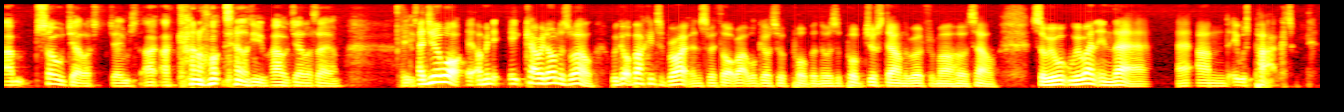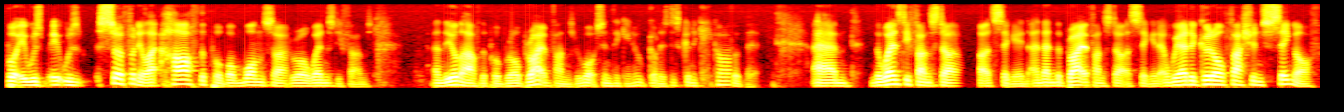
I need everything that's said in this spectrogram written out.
I'm so jealous, James. I, I cannot tell you how jealous I am. It's- And you know what? I mean, it, carried on as well. We got back into Brighton, so we thought, right, we'll go to a pub, and there was a pub just down the road from our hotel. So we we went in there, and it was packed. But it was it was so funny. Like half the pub on one side were all Wednesday fans, and the other half of the pub were all Brighton fans. We watched and thinking, oh god, is this going to kick off a bit? Um, the Wednesday fans started singing, and then the Brighton fans started singing, and we had a good old fashioned sing off,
